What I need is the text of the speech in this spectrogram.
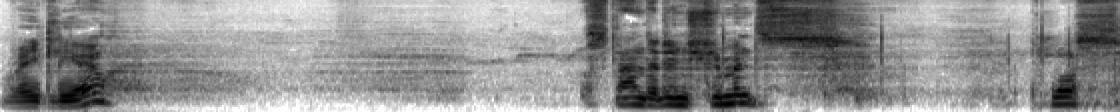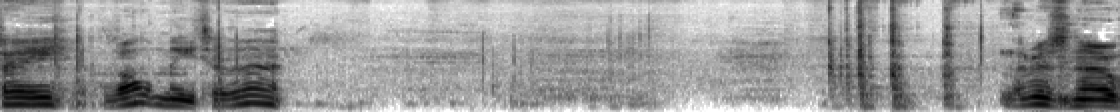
Radio. Standard instruments. Plus a voltmeter there. There is no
